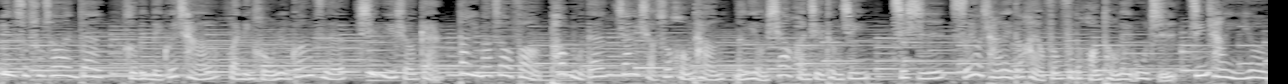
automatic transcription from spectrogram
面色粗糙暗淡，喝杯玫瑰茶，还你红润光泽、细腻手感。大姨妈造访，泡牡丹加一小撮红糖，能有效缓解痛经。其实，所有茶类都含有丰富的黄酮类物质，经常饮用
